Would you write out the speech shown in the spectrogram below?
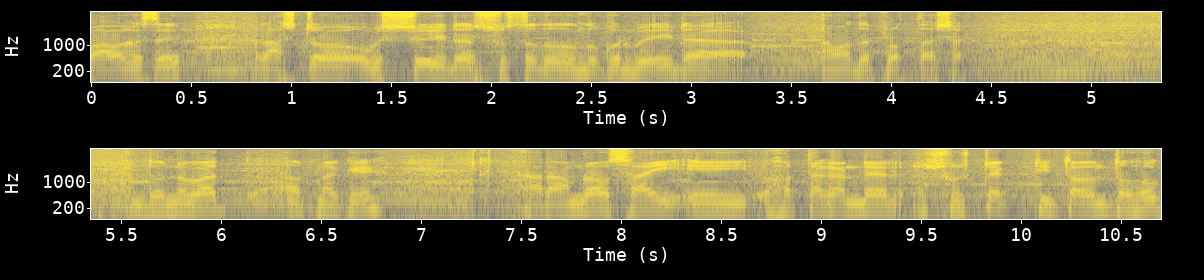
পাওয়া গেছে। রাষ্ট্র অবশ্যই এটা সুস্থ তদন্ত করবে, এটা আমাদের প্রত্যাশা। ধন্যবাদ আপনাকে। আর আমরাও চাই এই হত্যাকাণ্ডের সুষ্ঠু একটি তদন্ত হোক,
